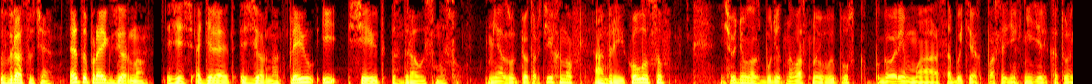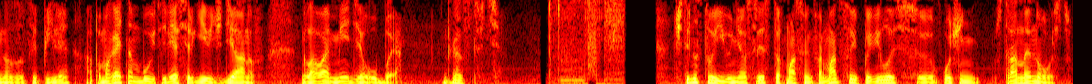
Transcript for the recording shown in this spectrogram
Здравствуйте, это проект «Зерно». Здесь отделяют зерна от плевел и сеют здравый смысл. Меня зовут Петр Тихонов. Андрей Колосов. И сегодня у нас будет новостной выпуск. Поговорим о событиях последних недель, которые нас зацепили. А помогать нам будет Илья Сергеевич Дианов, глава медиа УБ. Здравствуйте. 14 июня в средствах массовой информации появилась э, очень странная новость.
